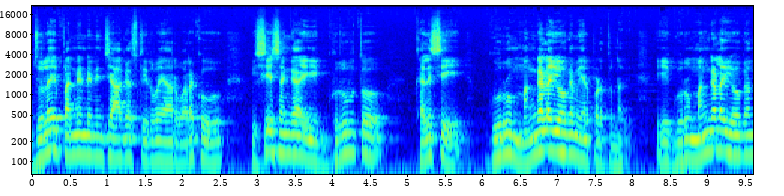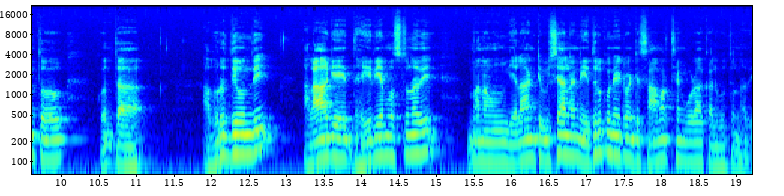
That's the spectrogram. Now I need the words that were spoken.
జూలై పన్నెండు నుంచి ఆగస్టు ఇరవై ఆరు వరకు విశేషంగా ఈ గురువుతో కలిసి గురు మంగళ యోగం ఏర్పడుతున్నది. ఈ గురు మంగళ యోగంతో కొంత అభివృద్ధి ఉంది. అలాగే ధైర్యం వస్తున్నది. మనం ఎలాంటి విషయాలను ఎదుర్కొనేటువంటి సామర్థ్యం కూడా కలుగుతున్నది.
